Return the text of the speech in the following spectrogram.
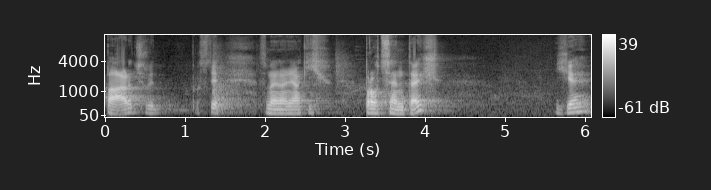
pár, čili prostě jsme na nějakých procentech, je,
